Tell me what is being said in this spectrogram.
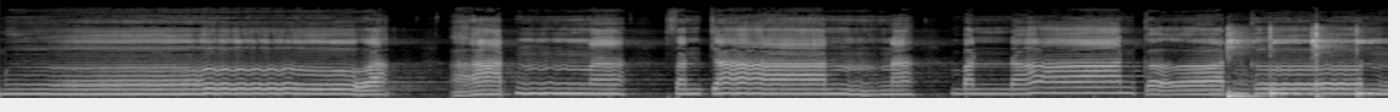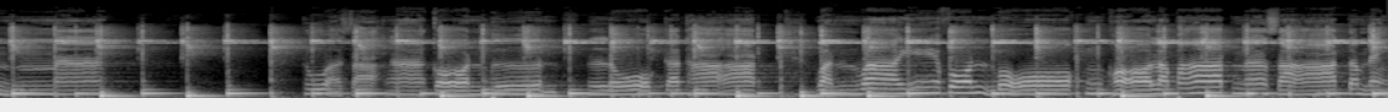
เมื่ออาจนะสัญจารนะบันดาลเกิดขึ้นนะทั่วสากรพื้น โลกธาตุวันไหวฝนโบก ขอละพัดนาศาสตร์ตำแหน่ง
